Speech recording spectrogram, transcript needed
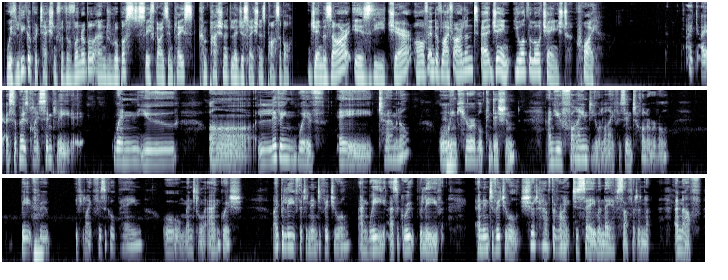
With legal protection for the vulnerable and robust safeguards in place, compassionate legislation is possible. Janie Lazar is the chair of End of Life Ireland. Uh, Janie, you want the law changed. Why? I, I, I suppose quite simply, when you are living with a terminal or hmm. incurable condition and you find your life is intolerable, be it hmm. through, if you like, physical pain or mental anguish, I believe that an individual, and we as a group believe an individual should have the right to say when they have suffered en- enough.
